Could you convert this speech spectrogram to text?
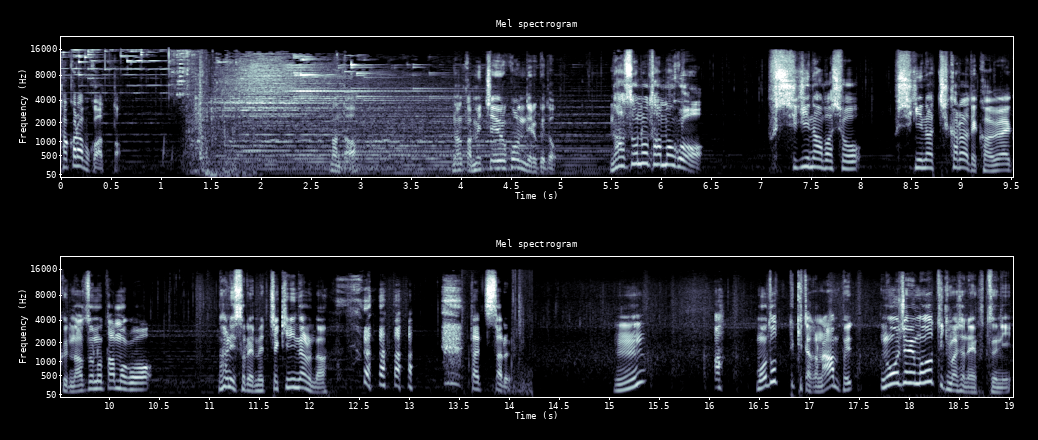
宝箱あった。なんだ？なんかめっちゃ喜んでるけど。謎の卵不思議な場所。不思議な力で輝く謎の卵。何それめっちゃ気になるな。タッチ去る。ん？あ、戻ってきたかな？農場に戻ってきましたね、普通に。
